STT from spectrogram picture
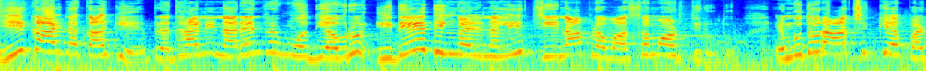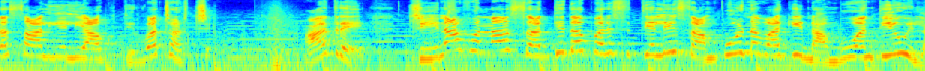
ಈ ಕಾರಣಕ್ಕಾಗಿ ಪ್ರಧಾನಿ ನರೇಂದ್ರ ಮೋದಿ ಅವರು ಇದೇ ತಿಂಗಳಿನಲ್ಲಿ ಚೀನಾ ಪ್ರವಾಸ ಮಾಡುತ್ತಿರುವುದು ಎಂಬುದು ರಾಜಕೀಯ ಪಡಸಾಲಿಯಲ್ಲಿ ಆಗುತ್ತಿರುವ ಚರ್ಚೆ. ಆದರೆ ಚೀನಾವನ್ನ ಸದ್ಯದ ಪರಿಸ್ಥಿತಿಯಲ್ಲಿ ಸಂಪೂರ್ಣವಾಗಿ ನಂಬುವಂತೆಯೂ ಇಲ್ಲ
